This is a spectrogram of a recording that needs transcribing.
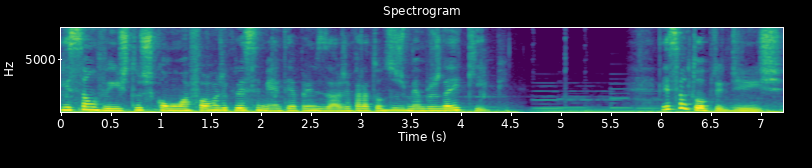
e são vistos como uma forma de crescimento e aprendizagem para todos os membros da equipe. Esse autor prediz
